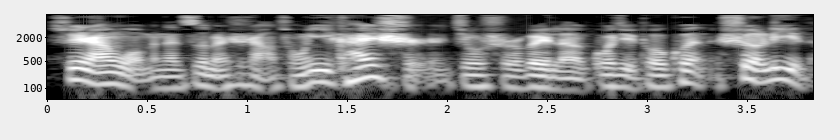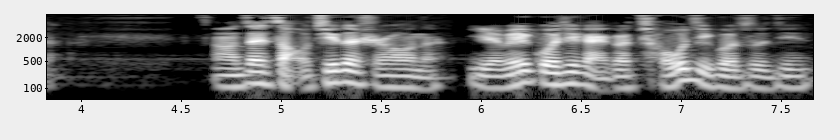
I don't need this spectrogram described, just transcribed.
虽然我们的资本市场从一开始就是为了国企脱困设立的啊，在早期的时候呢，也为国企改革筹集过资金，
